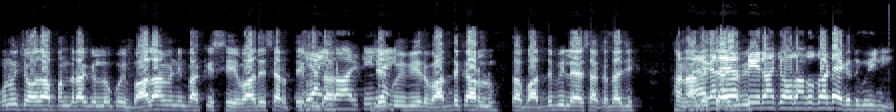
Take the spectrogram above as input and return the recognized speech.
ਉਹਨੂੰ 14 15 ਕਿਲੋ ਕੋਈ ਬਾਹਲਾ ਵੀ ਨਹੀਂ ਬਾਕੀ ਸੇਵਾ ਦੇ ਸਿਰ ਤੇ ਲਿਆਈ ਹੁੰਦਾ। ਬਾਲਟੀ ਜੇ ਲਿਆਈ। ਕੋਈ ਵੀਰ ਵੱਧ ਕਰ ਲੂ ਤਾਂ ਵੱਧ ਵੀ ਲੈ ਸਕਦਾ ਜੀ। ਥਣਾ ਮੈਂ ਦੇ ਕਹਿੰਦਾ ਯਾਰ ਸਾਈਜ਼ ਵੀ 13 14 ਤੋਂ ਤਾਂ ਡੈਕਦ ਕੋਈ ਨਹੀਂ।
